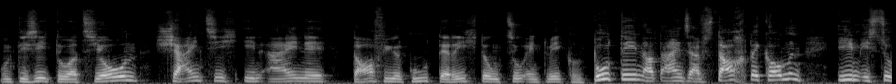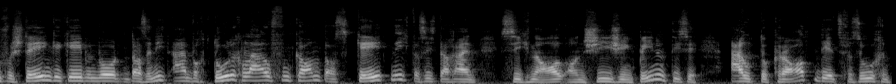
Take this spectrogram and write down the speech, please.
Und die Situation scheint sich in eine dafür gute Richtung zu entwickeln. Putin hat eins aufs Dach bekommen. Ihm ist zu verstehen gegeben worden, dass er nicht einfach durchlaufen kann. Das geht nicht. Das ist auch ein Signal an Xi Jinping und diese Autokraten, die jetzt versuchen,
